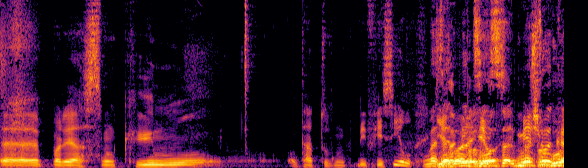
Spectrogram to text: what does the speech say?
É, Parece-me que hum, está tudo muito difícil. Mas e agora, eu- mas mesmo tu cá,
